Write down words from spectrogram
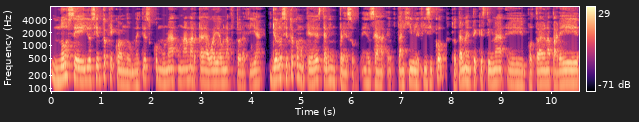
no sé, yo siento que cuando metes como una, una marca de agua ya una fotografía, yo lo siento como que debe estar impreso, o sea, tangible, físico, totalmente que esté una, eh, empotrada en una pared,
